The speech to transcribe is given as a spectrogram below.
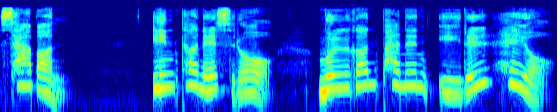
4번. 인터넷으로 물건 파는 일을 해요.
